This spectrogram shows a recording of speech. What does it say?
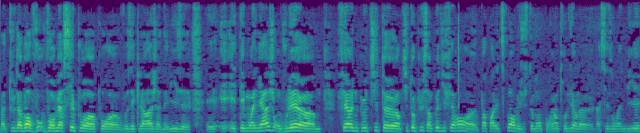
bah, tout d'abord vous, vous remercier pour pour vos éclairages, analyses et, et, et témoignages. On voulait faire une petite, euh, un petit opus un peu différent, euh, pas parler de sport, mais justement pour réintroduire la, saison NBA,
